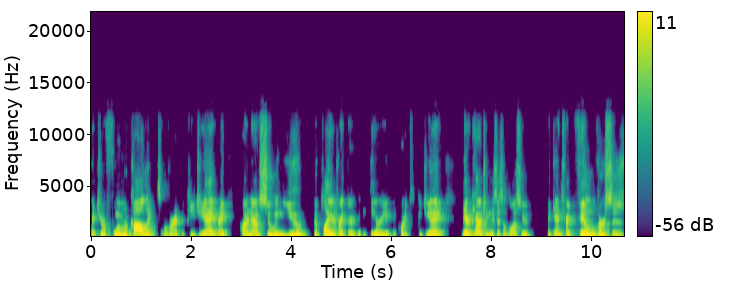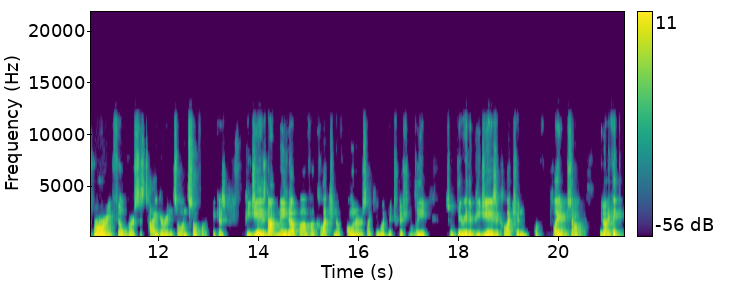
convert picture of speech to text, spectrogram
That your former colleagues over at the PGA, right, are now suing you, the players, right? They're in theory, according to the PGA, they're couching this as a lawsuit against right Phil versus Rory, Phil versus Tiger, and so on and so forth. Because PGA is not made up of a collection of owners like you would in a traditional league. So in theory, the PGA is a collection of players. So you know, I think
